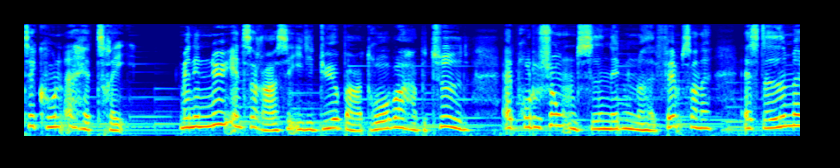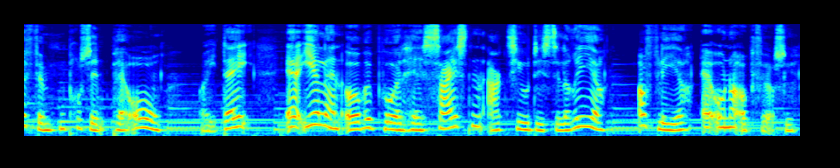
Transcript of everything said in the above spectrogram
til kun at have tre. Men en ny interesse i de dyrebare dråber har betydet, at produktionen siden 1990'erne er steget med 15 procent per år, og i dag er Irland oppe på at have 16 aktive destillerier, og flere er under opførsel.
